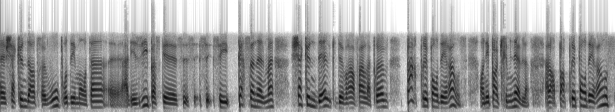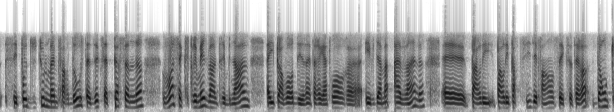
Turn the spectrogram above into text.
euh, chacune d'entre vous pour des montants, euh, allez-y, parce que c'est personnellement chacune d'elles qui devra en faire la preuve par prépondérance. On n'est pas en criminel. Là. Alors, par prépondérance, c'est pas du tout le même fardeau, c'est-à-dire que cette personne-là va s'exprimer devant le tribunal. Euh, il peut avoir des interrogatoires, euh, évidemment, avant, là, euh, par les par les parties, défense, etc. Donc,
